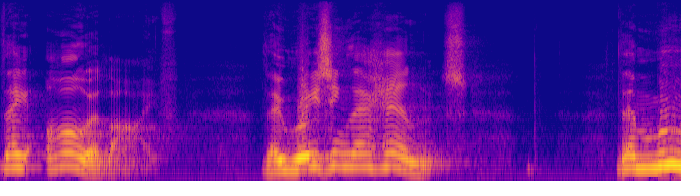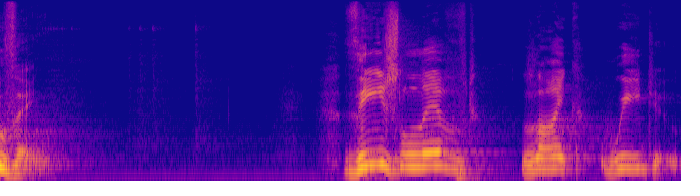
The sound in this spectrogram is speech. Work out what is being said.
they are alive. They're raising their hands, they're moving. These lived like we do.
